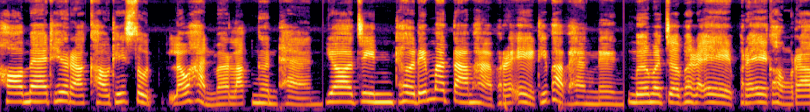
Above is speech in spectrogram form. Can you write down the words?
พ่อแม่ที่รักเขาที่สุด แล้วหันมารักเงินแทน ยอจิน เธอได้มาตามหาพระเอกที่ผับแห่งหนึ่ง เมื่อมาเจอพระเอก พระเอกของเรา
